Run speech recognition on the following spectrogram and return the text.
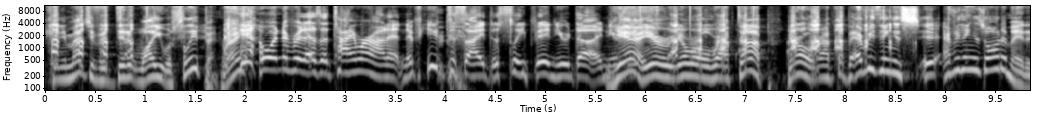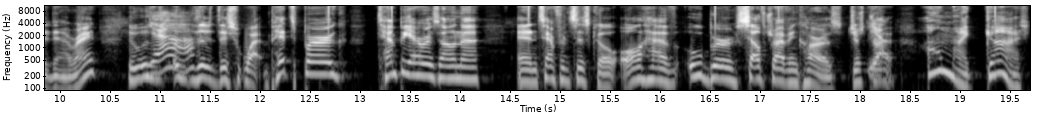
can you imagine if it did it while you were sleeping, right? Yeah, I wonder if it has a timer on it, and if you decide to sleep in, you're done. You're Yeah, you're you're all wrapped up. You're all wrapped up. Everything is everything is automated now, right? Yeah. This what Pittsburgh, Tempe, Arizona, and San Francisco all have Uber self-driving cars. Just drive. Oh my gosh,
